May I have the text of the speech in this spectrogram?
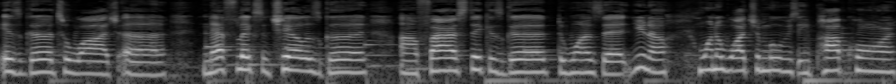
is good to watch. Uh, Netflix and chill is good. Uh, Fire Stick is good. The ones that you know want to watch your movies, eat popcorn,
